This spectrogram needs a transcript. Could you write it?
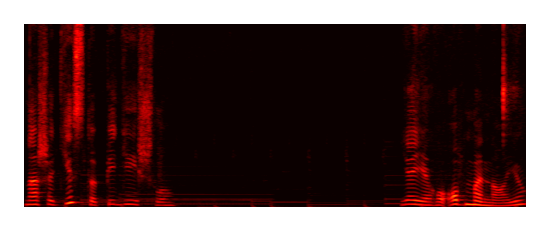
Наше тісто підійшло. Я його обминаю.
